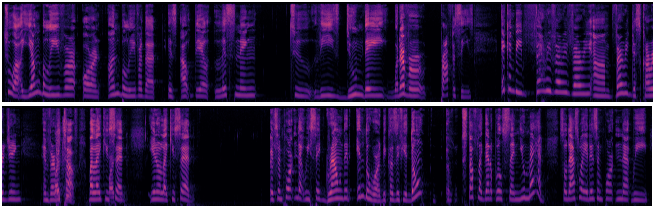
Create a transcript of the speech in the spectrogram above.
to a young believer or an unbeliever that is out there listening to these doomsday whatever prophecies, it can be very, very, very, um, very discouraging and very Quite true. tough. But like you Quite true. said, you know, like you said, it's important that we stay grounded in the word because if you don't uh, stuff like that will send you mad. So that's why it is important that we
